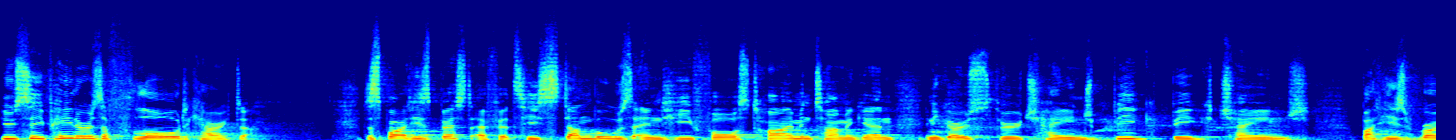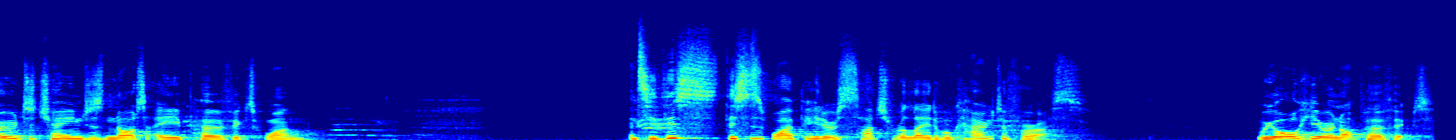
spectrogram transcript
You see, Peter is a flawed character. Despite his best efforts, he stumbles and he falls time and time again, and he goes through change, big, big change. But his road to change is not a perfect one. And see, this, this is why Peter is such a relatable character for us. We all here are not perfect.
